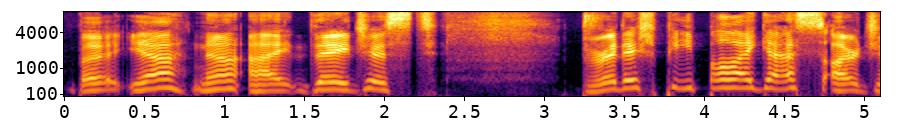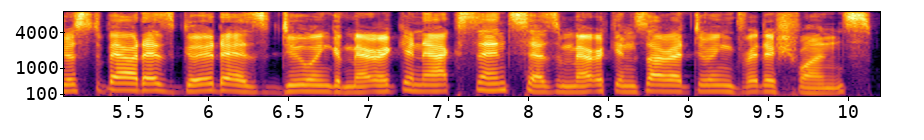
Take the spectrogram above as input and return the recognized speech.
But yeah, no, I they just British people, I guess, are just about as good as doing American accents as Americans are at doing British ones.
